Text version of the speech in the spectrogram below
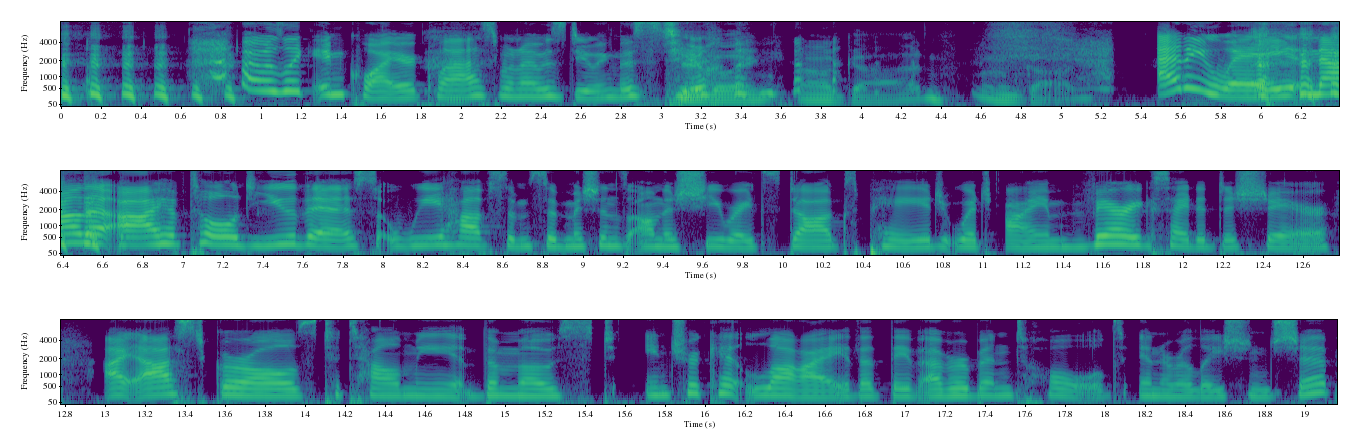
I was like in choir class when I was doing this too. Oh God. Oh God. Anyway, now that I have told you this, we have some submissions on the She Rates Dogs page, which I am very excited to share. I asked girls to tell me the most intricate lie that they've ever been told in a relationship,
